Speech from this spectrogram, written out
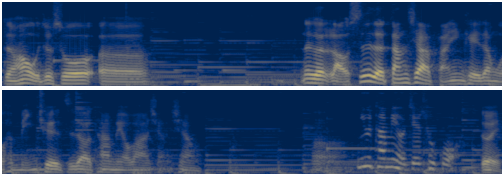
然后我就说：“呃，那个老师的当下反应可以让我很明确的知道他没有办法想象，呃，因为他没有接触过。对，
